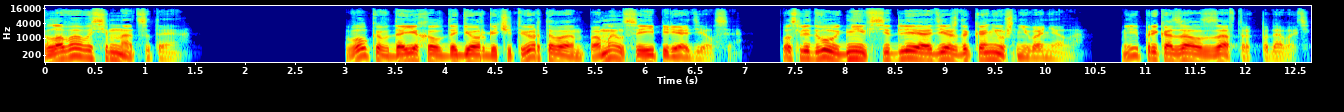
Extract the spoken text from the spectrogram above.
Глава 18 Волков доехал до Георга IV, помылся и переоделся. После двух дней в седле одежда конюшни воняла. И приказал завтрак подавать.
